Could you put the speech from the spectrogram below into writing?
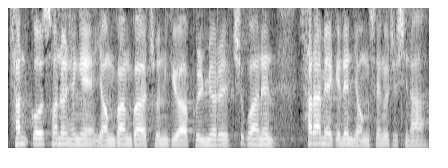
참고 선을 행해 영광과 존귀와 불멸을 추구하는 사람에게는 영생을 주시나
